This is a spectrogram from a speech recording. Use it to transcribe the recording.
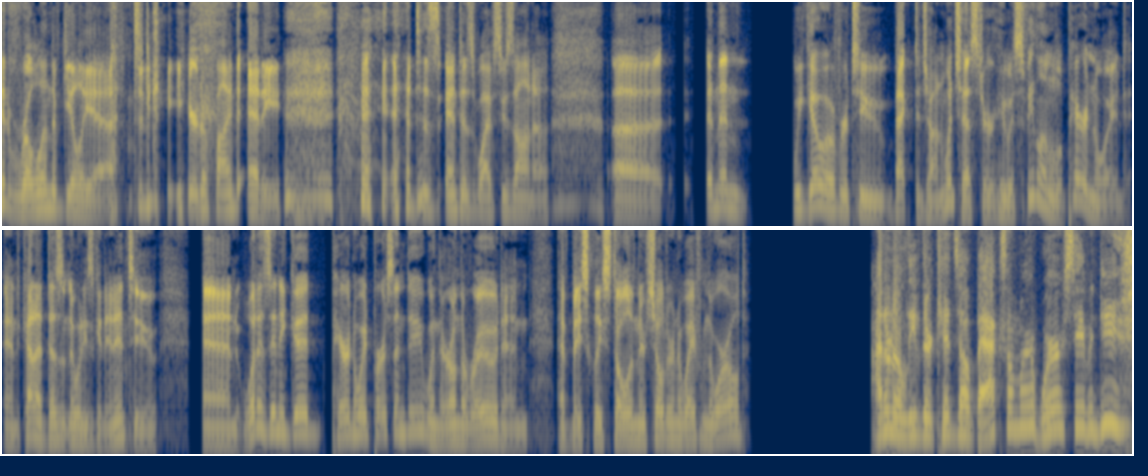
Roland of Gilead to get here to find Eddie and his and his wife Susanna, uh, and then we go over to back to John Winchester, who is feeling a little paranoid and kind of doesn't know what he's getting into. And what does any good paranoid person do when they're on the road and have basically stolen their children away from the world? I don't know. Leave their kids out back somewhere. Where are Sam and Dean?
